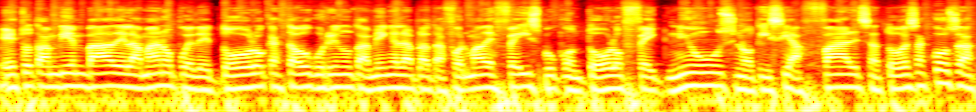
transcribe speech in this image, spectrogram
Esto también va de la mano pues de todo lo que ha estado ocurriendo también en la plataforma de Facebook con todos los fake news, noticias falsas, todas esas cosas.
